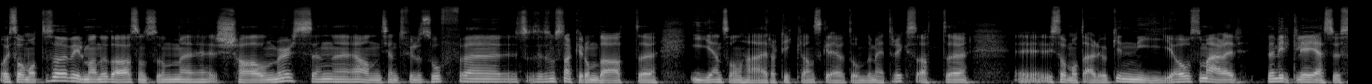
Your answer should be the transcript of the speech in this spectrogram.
Og i så måte så vil man jo da, sånn som eh, Chalmers, en eh, annen kjent filosof, eh, som snakker om da at i en sånn her artikkel han skrevet om The Matrix, at i så måte er det jo ikke Neo som er der den virkelige Jesus.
